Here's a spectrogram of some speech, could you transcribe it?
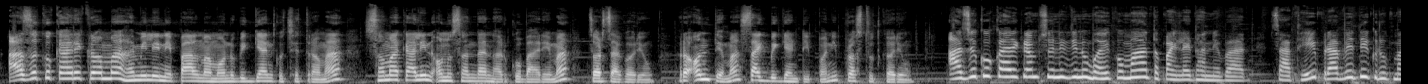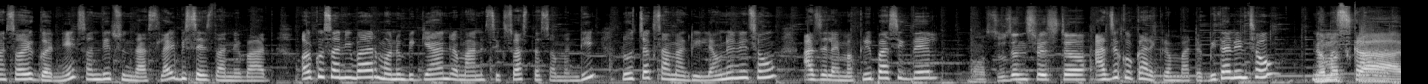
आजको कार्यक्रममा हामीले नेपालमा मनोविज्ञानको क्षेत्रमा समकालीन अनुसन्धानहरूको बारेमा चर्चा गर्यौं र अन्त्यमा साइक विज्ञान टिप्पणी प्रस्तुत गर्यौं। आजको कार्यक्रम सुनिदिनु भएकोमा तपाईँलाई धन्यवाद। साथै प्राविधिक रूपमा सहयोग गर्ने सन्दीप सुन्दासलाई विशेष धन्यवाद। अर्को शनिबार मनोविज्ञान र मानसिक स्वास्थ्य सम्बन्धी रोचक सामग्री ल्याउने नै छौ। आजलाई म कृपा सिक्देल म सुजन श्रेष्ठ। आजको कार्यक्रमबाट बिदा लिन्छौ। नमस्कार।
